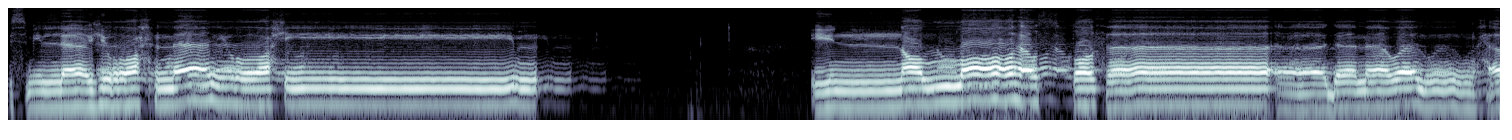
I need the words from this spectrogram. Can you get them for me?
بسم الله الرحمن الرحيم. إن الله اصطفى آدم ونوحا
